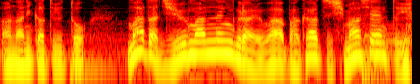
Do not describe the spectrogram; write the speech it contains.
何かというとまだ10万年ぐらいは爆発しませんという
